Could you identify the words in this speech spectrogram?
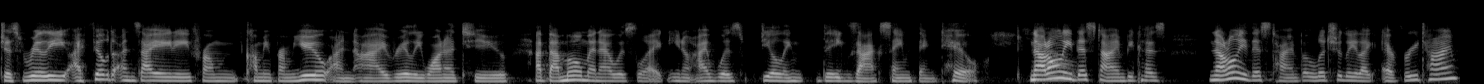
just really I feel the anxiety from coming from you and I really wanted to at that moment I was like, you know, I was feeling the exact same thing too. Not only this time because not only this time, but literally like every time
